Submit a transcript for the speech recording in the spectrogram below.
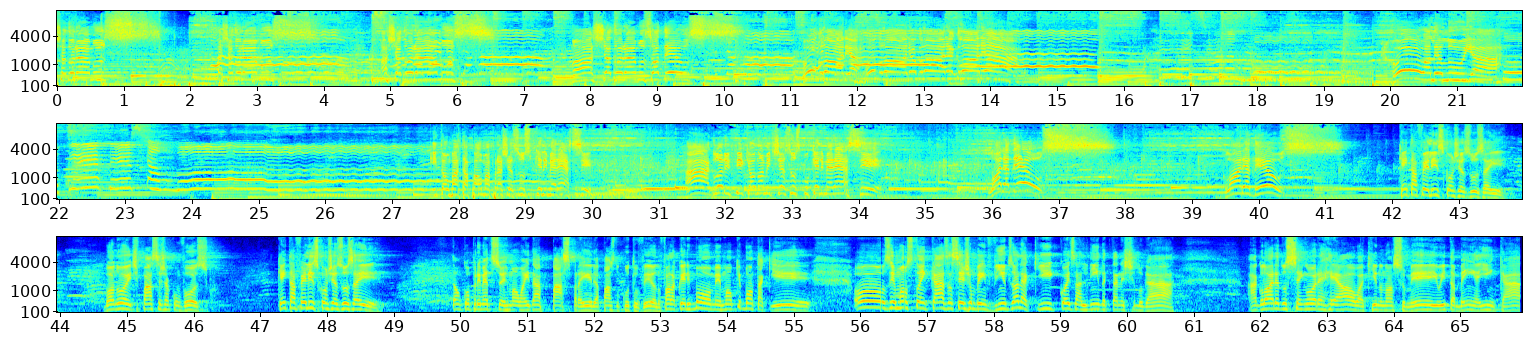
Nós te adoramos. Nós te adoramos. Nós te adoramos. Nós te adoramos, ó Deus. Oh glória, oh glória, oh glória, glória. Oh aleluia. Então bata a palma para Jesus porque ele merece. Ah, glorifique ao nome de Jesus porque ele merece. Glória a Deus. Glória a Deus. Quem está feliz com Jesus aí? Boa noite, paz seja convosco. Quem está feliz com Jesus aí? Então cumprimenta o seu irmão aí, dá a paz para ele, a paz do cotovelo. Fala com ele, bom meu irmão, que bom estar aqui. Oh, os irmãos que estão em casa, sejam bem-vindos. Olha aqui, coisa linda que está neste lugar. A glória do Senhor é real aqui no nosso meio e também aí em casa.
